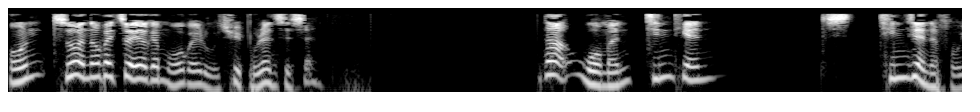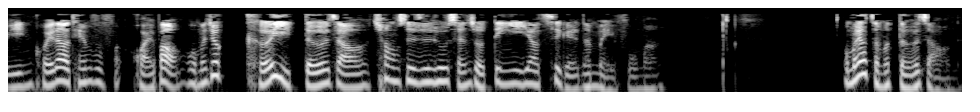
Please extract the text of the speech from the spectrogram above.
我们所有人都被罪恶跟魔鬼掳去，不认识神。那我们今天听见的福音，回到天父怀抱，我们就可以得着创世之初神所定义要赐给人的美福吗？我们要怎么得着呢？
